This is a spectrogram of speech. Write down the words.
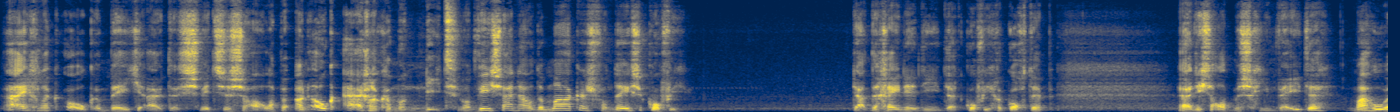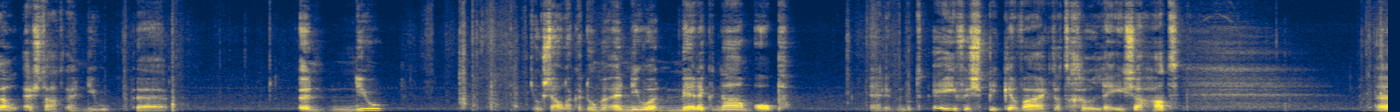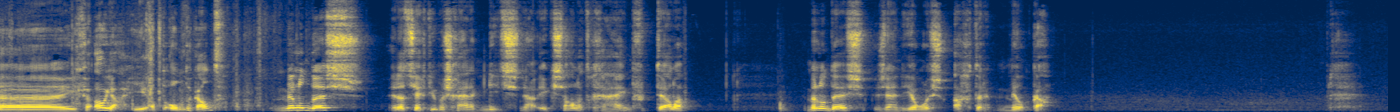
Eigenlijk ook een beetje uit de Zwitserse Alpen. En ook eigenlijk helemaal niet. Want wie zijn nou de makers van deze koffie? Ja, degene die dat koffie gekocht heeft, ja, die zal het misschien weten. Maar hoewel, er staat een nieuw, uh, een nieuw zal ik het noemen, een nieuwe merknaam op. En ik moet even spieken waar ik dat gelezen had. Uh, even, oh ja, hier op de onderkant. Melondes. En dat zegt u waarschijnlijk niets. Nou, ik zal het geheim vertellen. Melondes zijn de jongens achter Milka.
